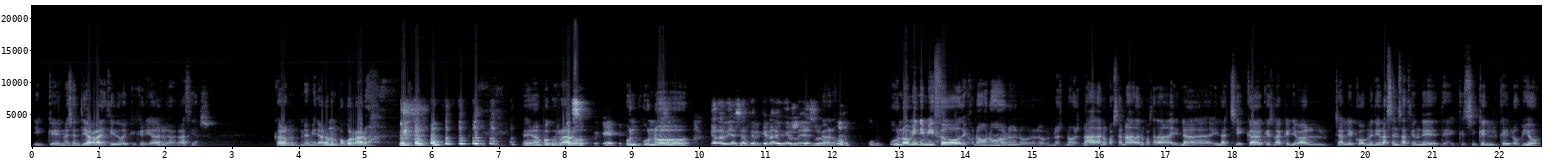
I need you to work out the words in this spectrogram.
y que me sentía agradecido y que quería darle las gracias. Claro, me miraron un poco raro. Era un poco raro. ¿Por qué? uno... Cada día se acerquen a decirle eso. Claro. uno minimizó, dijo, no, no, no, no, no, no, es- no es nada, no pasa nada, no pasa nada. Y la, y la chica, que es la que lleva el chaleco, me dio la sensación de, de que sí que, que lo vio,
